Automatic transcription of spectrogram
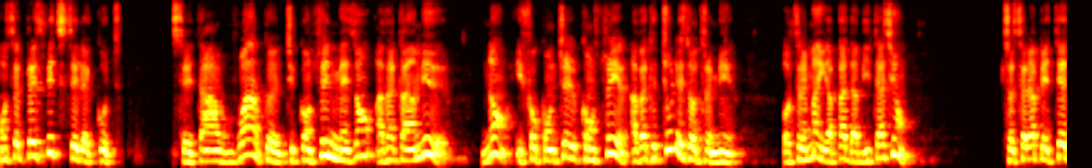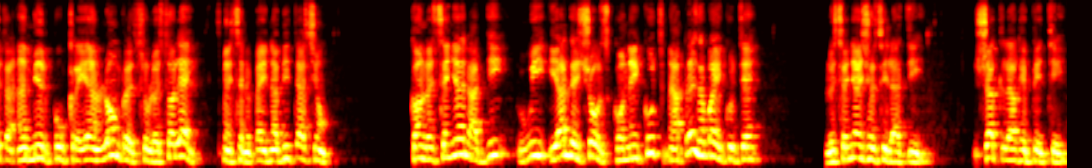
on se précipite sur l'écoute c'est à voir que tu construis une maison avec un mur. Non, il faut construire avec tous les autres murs. Autrement, il n'y a pas d'habitation. Ce sera peut-être un mur pour créer l'ombre sur le soleil, mais ce n'est pas une habitation. Quand le Seigneur a dit, oui, il y a des choses qu'on écoute, mais après avoir écouté, le Seigneur Jésus l'a dit, Jacques l'a répété,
